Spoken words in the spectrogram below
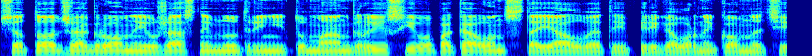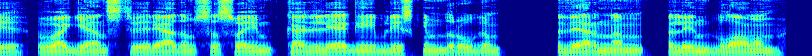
все тот же огромный и ужасный внутренний туман грыз его, пока он стоял в этой переговорной комнате в агентстве рядом со своим коллегой и близким другом Верном Линдбломом,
